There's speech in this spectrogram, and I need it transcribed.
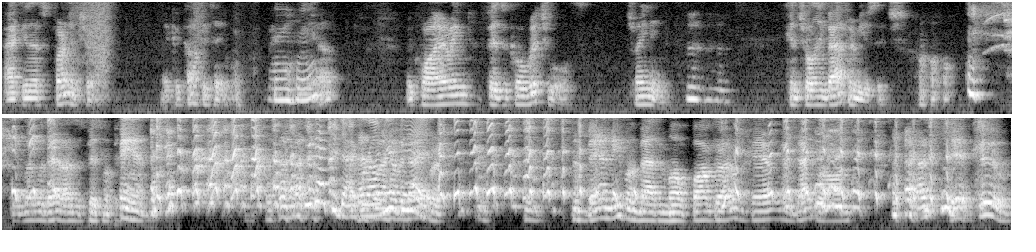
Acting as furniture. Like a coffee table. hmm Yeah. Requiring physical rituals. Training. Mhm. Controlling bathroom usage. Good luck with that. I'll just piss my pants. You got your diaper That's why on. I You're have a good. diaper. Ban me from the bathroom, motherfucker. I don't care. I got a diaper on. That's shit, too.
